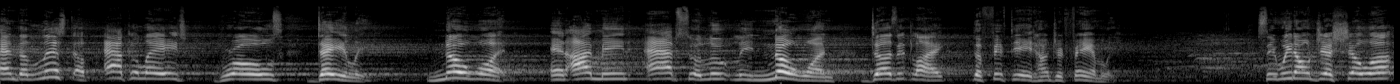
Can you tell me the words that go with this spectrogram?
and the list of accolades grows daily. No one, and I mean absolutely no one, does it like the 5800 family. See, we don't just show up,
